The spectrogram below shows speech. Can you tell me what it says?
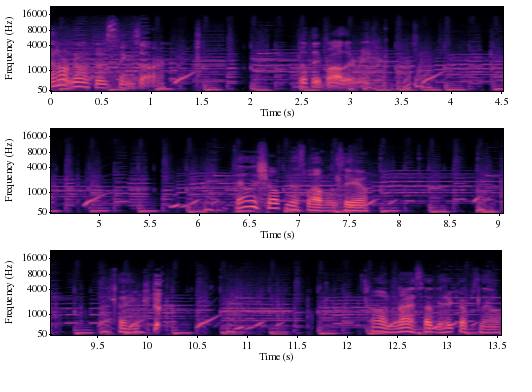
I don't know what those things are, but they bother me. They only show up in this level too. I think. Oh nice, I have the hiccups now.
